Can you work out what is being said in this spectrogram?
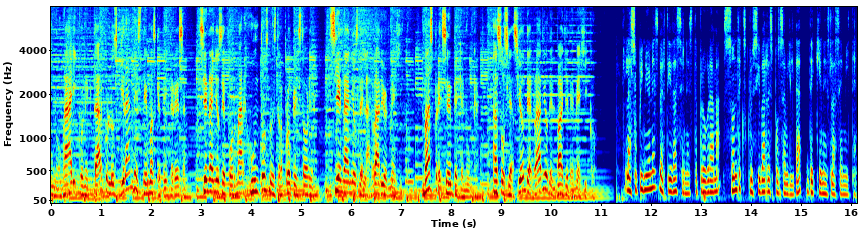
innovar y conectar con los grandes temas que te interesan. 100 años de formar juntos nuestra propia historia. 100 años de la radio en México. Más presente que nunca. Asociación de Radio del Valle de México. Las opiniones vertidas en este programa son de exclusiva responsabilidad de quienes las emiten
